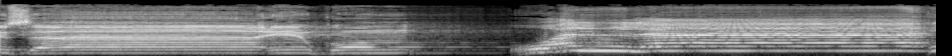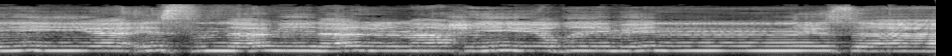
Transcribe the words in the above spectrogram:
نسائكم واللائي يئسن من المحيض من نسائكم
